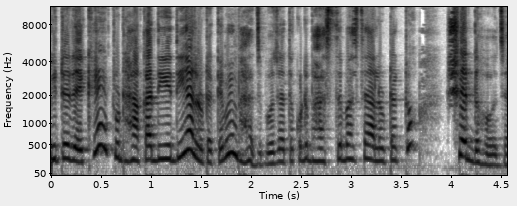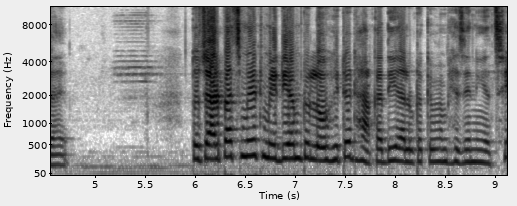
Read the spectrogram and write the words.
হিটে রেখে একটু ঢাকা দিয়ে দিয়ে আলুটাকে আমি ভাজবো, যাতে করে ভাজতে ভাজতে আলুটা একটু সেদ্ধ হয়ে যায়। তো চার পাঁচ মিনিট মিডিয়াম টু লো হিটে ঢাকা দিয়ে আলুটাকে আমি ভেজে নিয়েছি।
